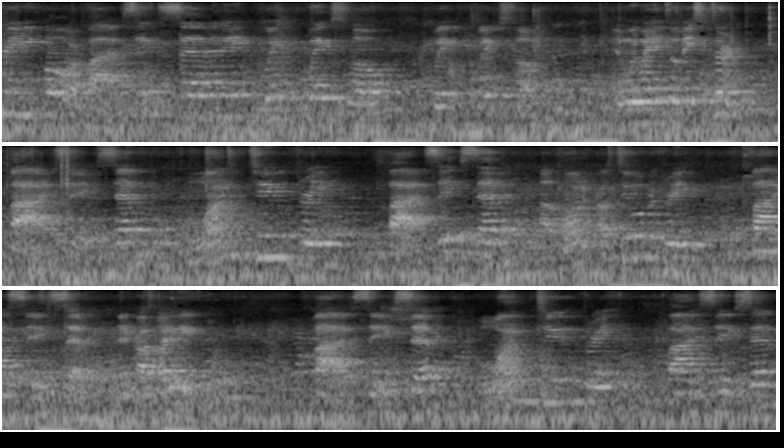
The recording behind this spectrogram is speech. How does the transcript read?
three, four, five, six, seven, eight. Quick, quick, slow. Quick, quick, slow. And we went into a basic turn. Five, six, seven. One, two, three, five, six, seven. Up one, across two, over three. Five, six, seven. Then across the knee. Five, six, seven. One, two, three, five, six, seven.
